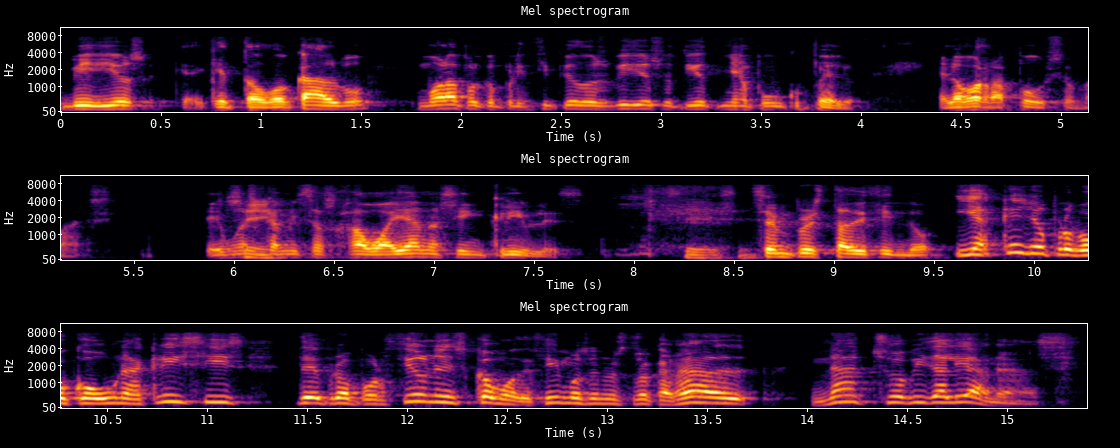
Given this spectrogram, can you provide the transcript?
vídeos, que, que todo calvo, mola porque ao principio dos vídeos o tío tiña pouco pelo, e logo rapouse o máximo. E unhas Sí. camisas hawaianas increíbles. Sí, sí. Siempre está diciendo, y aquello provocó una crisis de proporciones, como decimos en nuestro canal, Nacho Vidalianas.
